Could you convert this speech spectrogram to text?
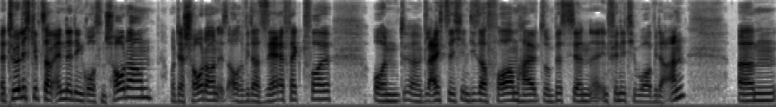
Natürlich gibt's am Ende den großen Showdown und der Showdown ist auch wieder sehr effektvoll und äh, gleicht sich in dieser Form halt so ein bisschen äh, Infinity War wieder an. Ähm,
